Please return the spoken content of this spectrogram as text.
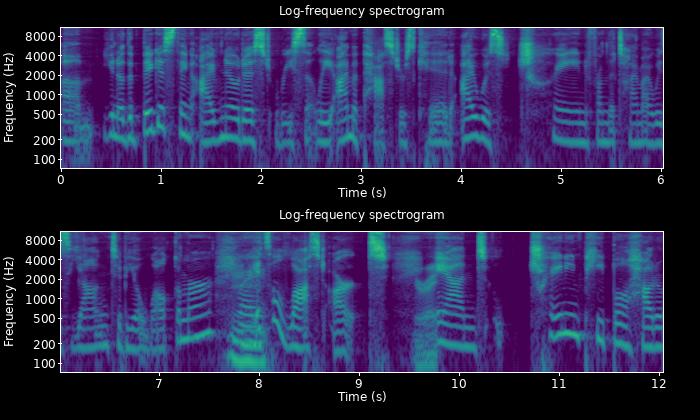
um, you know, the biggest thing I've noticed recently, I'm a pastor's kid. I was trained from the time I was young to be a welcomer. Right. It's a lost art. You're right. And training people how to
